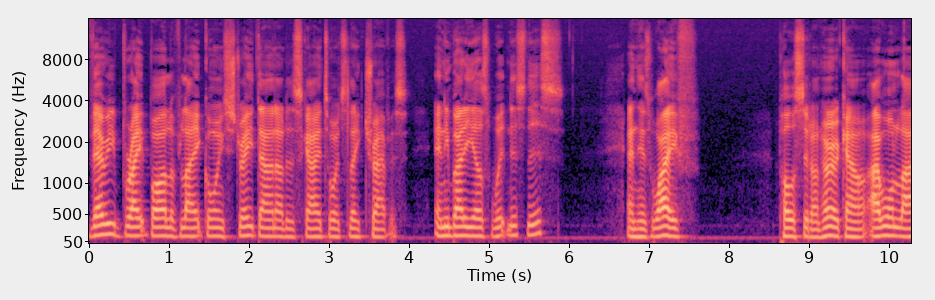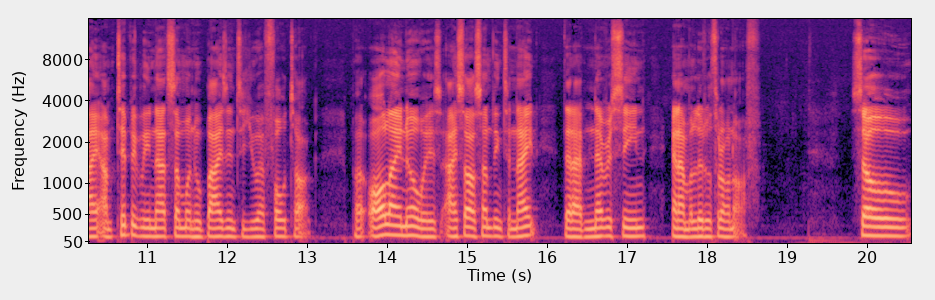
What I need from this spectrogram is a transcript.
Very bright ball of light going straight down out of the sky towards Lake Travis. Anybody else witness this? And his wife posted on her account, I won't lie, I'm typically not someone who buys into UFO talk. But all I know is I saw something tonight that I've never seen and I'm a little thrown off. So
